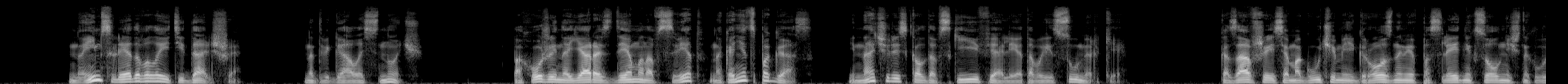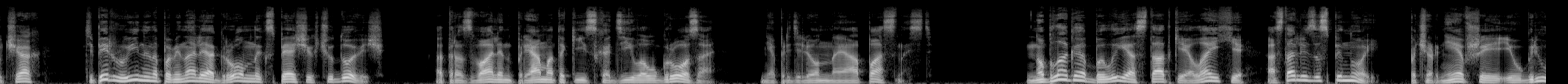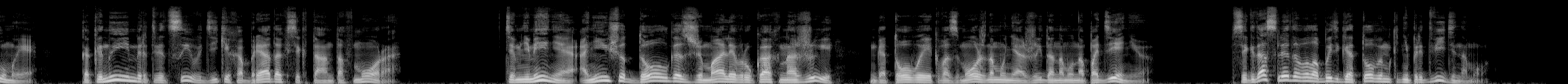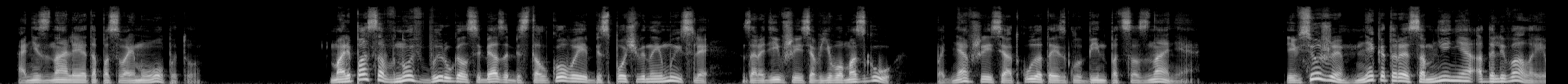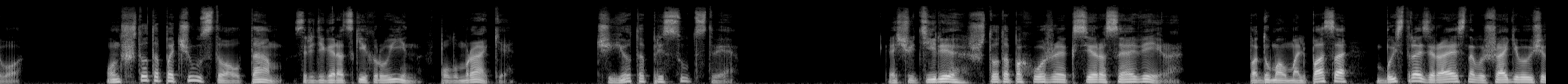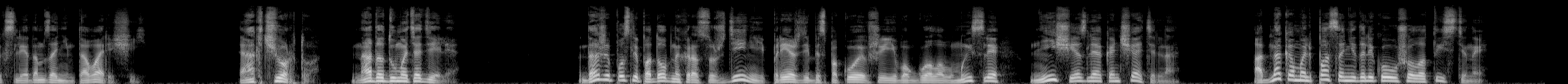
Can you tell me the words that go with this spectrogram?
Но им следовало идти дальше. Надвигалась ночь. Похожий на ярость демонов свет наконец погас, и начались колдовские фиолетовые сумерки. Казавшиеся могучими и грозными в последних солнечных лучах, теперь руины напоминали огромных спящих чудовищ. От развалин прямо-таки исходила угроза, неопределенная опасность. Но благо былые остатки Элайхи остались за спиной, почерневшие и угрюмые, как иные мертвецы в диких обрядах сектантов Мора. Тем не менее, они еще долго сжимали в руках ножи, готовые к возможному неожиданному нападению. Всегда следовало быть готовым к непредвиденному. Они знали это по своему опыту. Мальпаса вновь выругал себя за бестолковые, беспочвенные мысли, зародившиеся в его мозгу, поднявшиеся откуда-то из глубин подсознания. И все же некоторое сомнение одолевало его — он что-то почувствовал там, среди городских руин, в полумраке. Чье-то присутствие. Ощутили что-то похожее к Серос Авейра. Подумал Мальпаса, быстро озираясь на вышагивающих следом за ним товарищей. «А к черту! Надо думать о деле!» Даже после подобных рассуждений, прежде беспокоившие его голову мысли, не исчезли окончательно. Однако Мальпаса недалеко ушел от истины —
